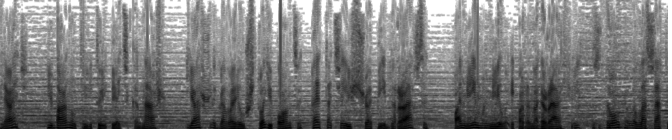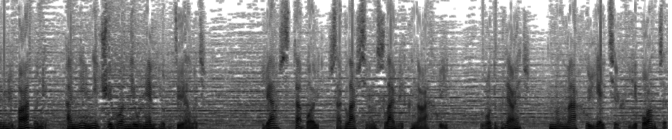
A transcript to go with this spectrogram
Блять, ебанутый ты, Петька наш. Я же говорю, что японцы — это те еще пидорасы. Помимо милой порнографии с долго-волосатыми бабами, они ничего не умеют делать. Я с тобой согласен, Славик, нахуй. Вот, блять, ну нахуй этих японцев.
